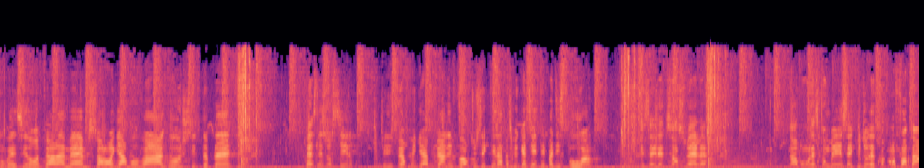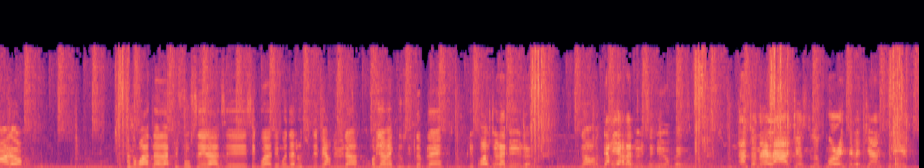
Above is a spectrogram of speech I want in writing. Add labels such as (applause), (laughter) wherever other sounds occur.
On va essayer de refaire la même, sans le regard bovin, à gauche, s'il te plaît. Baisse les sourcils. Jennifer, fais gaffe, fais un effort. Tu sais que t'es là parce que Katia était pas dispo, hein. Essaye d'être sensuel. Non, bon, laisse tomber. Essaye plutôt d'être enfantin, alors. À droite, là, la plus foncée, là, c'est quoi? T'es modèle ou tu t'es perdu, là? Reviens avec nous, s'il te plaît. Plus proche de la bulle. Non, derrière la bulle, c'est mieux, en fait. Antonella, just look more intelligent, please.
